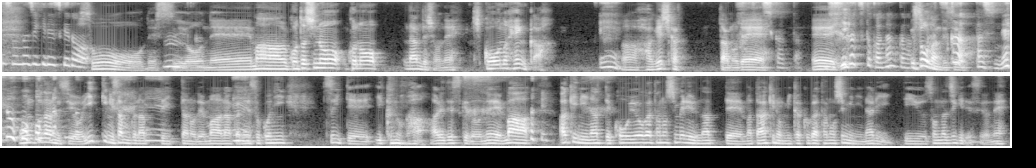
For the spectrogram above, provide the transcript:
え、そんな時期ですけど。そうですよね。まあ、今年のこの、なんでしょうね、気候の変化ええが激しかったので楽、しかった。えー10月とかなんか、そうなんですよ暑かったしね。本当なんですよ。一気に寒くなっていったので、まあなんかね、ええそこについていくのが あれですけどね、まあ、秋になって紅葉が楽しめるようになって、また秋の味覚が楽しみになりっていう、そんな時期ですよね。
